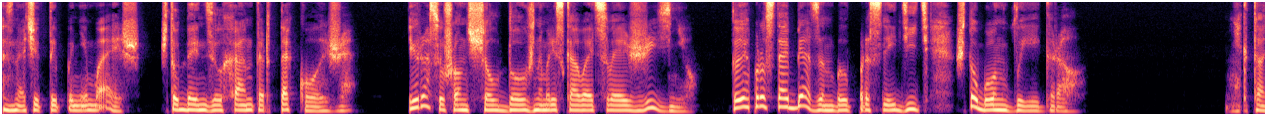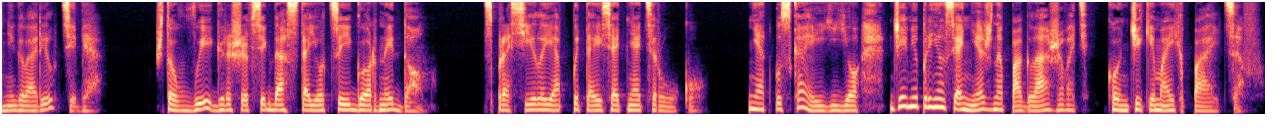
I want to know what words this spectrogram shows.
«Значит, ты понимаешь, что Дензел Хантер такой же. И раз уж он счёл должным рисковать своей жизнью, то я просто обязан был проследить, чтобы он выиграл. «Никто не говорил тебе, что в выигрыше всегда остается и горный дом?» — спросила я, пытаясь отнять руку. Не отпуская ее, Джейми принялся нежно поглаживать кончики моих пальцев.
